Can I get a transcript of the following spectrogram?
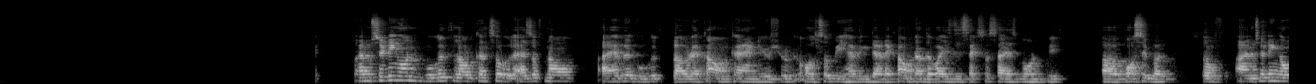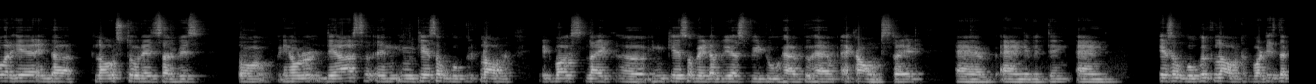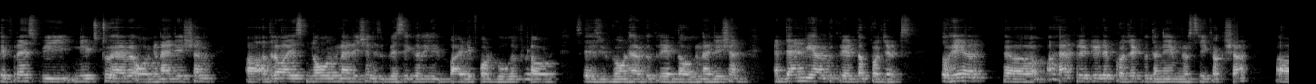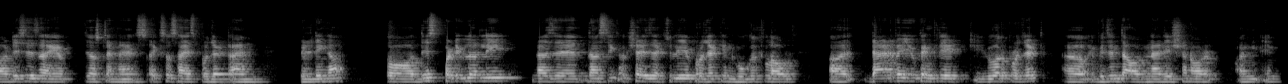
So i'm sitting on google cloud console. As of now i have a google cloud account and you should also be having that account. Otherwise this exercise won't be uh, possible so I'm sitting over here in the cloud storage service. So in order, there are in, in case of Google Cloud, it works like uh, in case of AWS, we do have to have accounts, right? And, and within and in case of Google Cloud, what is the difference? We need to have an organization. Uh, otherwise, no organization is basically by default Google Cloud says you don't have to create the organization, and then we have to create the projects. So here, uh, I have created a project with the name Nursery Kaksha. Uh, this is a, just an exercise project I'm building up. So this particularly Nursery Kaksha is actually a project in Google Cloud. Uh, that way you can create your project uh, within the organization or on, in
